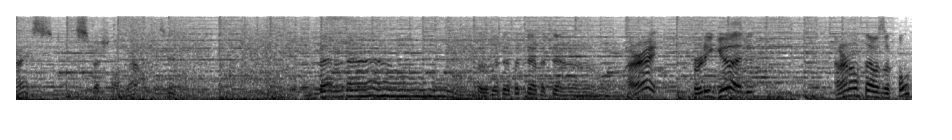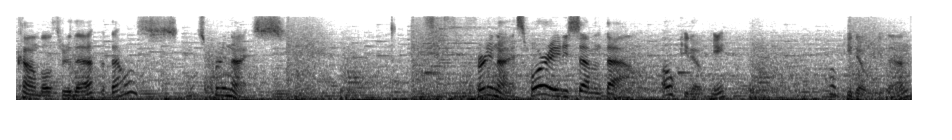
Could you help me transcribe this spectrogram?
Nice. Special on that one, too. Alright, pretty good. I don't know if that was a full combo through that, but that was, was pretty nice. Pretty nice. 487 down. Okie dokie. Okie dokie then.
